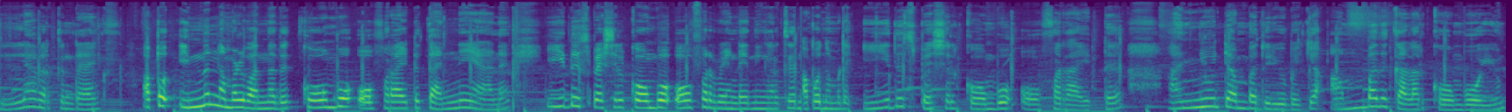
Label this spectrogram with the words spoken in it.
എല്ലാവർക്കും താങ്ക്സ് അപ്പോൾ ഇന്നും നമ്മൾ വന്നത് കോംബോ ഓഫറായിട്ട് തന്നെയാണ്. ഈദ് സ്പെഷ്യൽ കോംബോ ഓഫർ വേണ്ടേ നിങ്ങൾക്ക്? അപ്പോൾ നമ്മുടെ ഈദ് സ്പെഷ്യൽ കോംബോ ഓഫറായിട്ട് അഞ്ഞൂറ്റമ്പത് രൂപയ്ക്ക് അമ്പത് കളർ കോംബോയും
